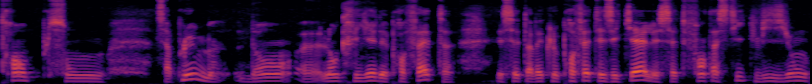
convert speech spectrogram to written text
trempe son, sa plume dans euh, l'encrier des prophètes. Et c'est avec le prophète Ézéchiel et cette fantastique vision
